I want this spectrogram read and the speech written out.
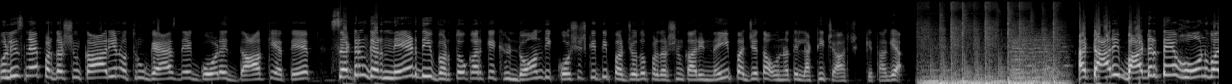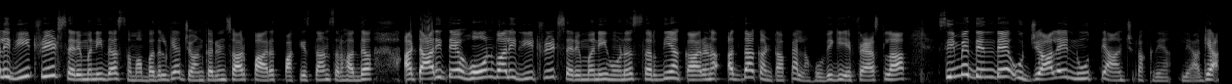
ਪੁਲਿਸ ਨੇ ਪ੍ਰਦਰਸ਼ਨਕਾਰੀਆਂ ਨੂੰ ਥਰੂ ਗੈਸ ਦੇ ਗੋਲੇ ਦਾਗ ਕੇ ਅਤੇ ਸਟਨ ਗ੍ਰਨੇਡ ਦੀ ਵਰਤੋਂ ਕਰਕੇ ਖਿੰਡਾਉਣ ਦੀ ਕੋਸ਼ਿਸ਼ ਕੀਤੀ, ਪਰ ਜਦੋਂ ਪ੍ਰਦਰਸ਼ਨਕਾਰੀ ਨਹੀਂ ਭੱਜੇ ਤਾਂ ਉਹਨਾਂ ਤੇ ਲਾਠੀ ਚਾਰਜ ਕੀਤਾ ਗਿਆ। ਅਟਾਰੀ ਬਾਰਡਰ ਤੇ ਹੋਣ ਵਾਲੀ ਰੀਟਰੀਟ ਸੈਰੇਮਨੀ ਦਾ ਸਮਾਂ ਬਦਲ ਗਿਆ। ਜਾਣਕਾਰੀ ਅਨੁਸਾਰ ਭਾਰਤ, ਪਾਕਿਸਤਾਨ ਸਰਹੱਦ ਅਟਾਰੀ ਤੇ ਹੋਣ ਵਾਲੀ ਰੀਟਰੀਟ ਸੈਰੇਮਨੀ ਹੁਣ ਸਰਦੀਆਂ ਕਾਰਨ ਅੱਧਾ ਘੰਟਾ ਪਹਿਲਾਂ ਹੋਵੇਗੀ। ਇਹ ਫੈਸਲਾ ਸੀਮਿਤ ਦਿਨ ਦੇ ਉਜਾਲੇ ਨੂੰ ਧਿਆਨ 'ਚ ਰੱਖਦਿਆਂ ਲਿਆ ਗਿਆ।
